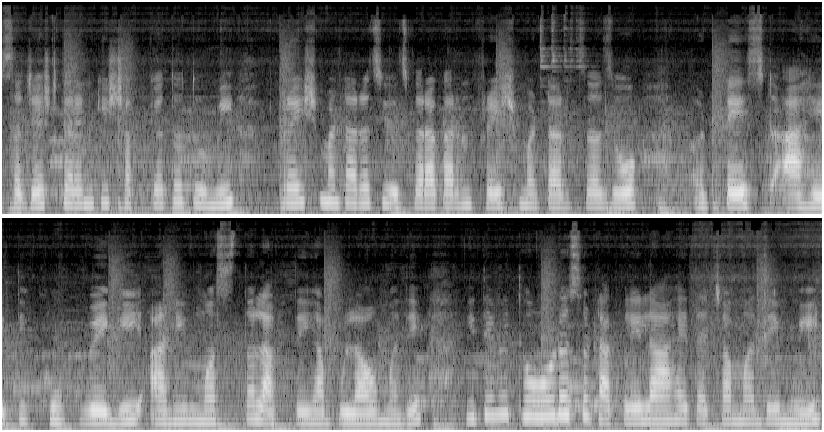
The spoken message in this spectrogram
सजेस्ट करेन की शक्यतो तुम्ही फ्रेश मटारच यूज करा कारण फ्रेश मटारचा जो टेस्ट आहे ती खूप वेगळी आणि मस्त लागते ह्या पुलावमध्ये. इथे मी थोडंसं टाकलेलं आहे त्याच्यामध्ये मीठ.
